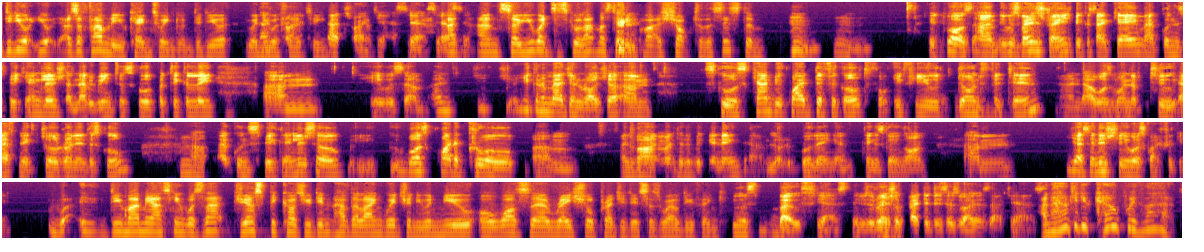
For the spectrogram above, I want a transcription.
did you, you, as a family, you came to England? Did you when That's you were thirteen? Right. That's right. Yes, yes, yes. And, and, so you went to school. That must have been quite a shock to the system. Mm, mm. It was. Um, it was very strange because I came. I couldn't speak English. I'd never been to school, particularly. Um, it was, um, and you can imagine, Roger, um, schools can be quite difficult for if you don't mm. fit in. And I was one of two ethnic children in the school. Mm. Uh, I couldn't speak the English, so it was quite a cruel um, environment at the beginning. A lot of bullying and things going on. Um, yes, initially it was quite tricky. Eh, do you mind me asking, was that just because you didn't have the language and you were new, or was there racial prejudice as well, do you think? It was both, yes. There was a racial prejudice as well as that, yes. And how did you cope with that?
